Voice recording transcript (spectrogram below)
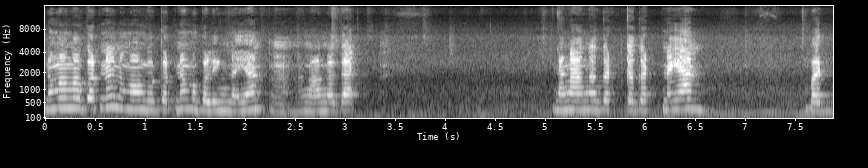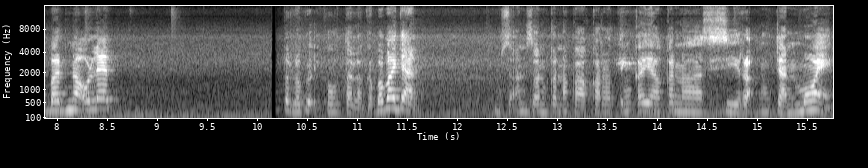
Nangangagat na, nangangagat na. Magaling na yan. Hmm, nangangagat. Nangangagat-kagat na yan. Bad-bad na ulit. Talaga, ikaw talaga. Baba dyan. Kung saan-saan ka nakakarating, kaya ka nasisira ang tiyan mo eh.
